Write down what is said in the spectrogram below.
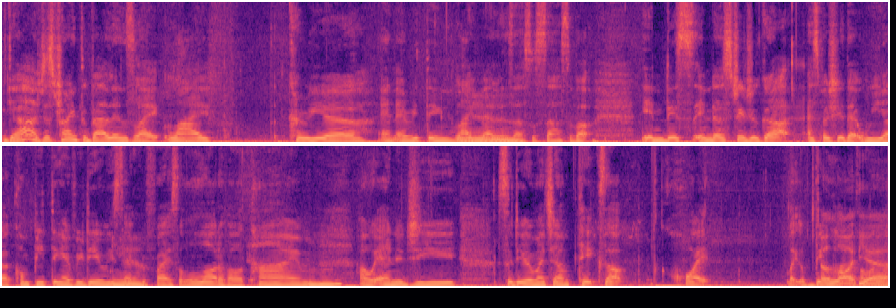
yeah just trying to balance like life career and everything life Yeah. balance lah susah sebab in this industry juga especially that we are competing every day we Yeah. sacrifice a lot of our time our energy so dia macam takes up quite like a big A part lot, of our yeah.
